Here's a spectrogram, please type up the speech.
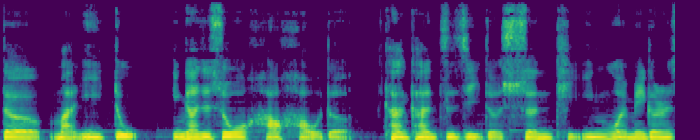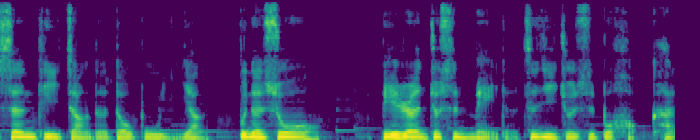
的满意度，应该是说好好的。看看自己的身体，因为每个人身体长得都不一样，不能说别人就是美的，自己就是不好看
